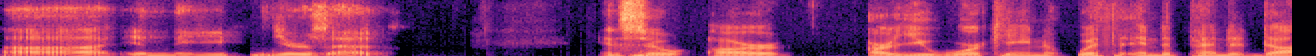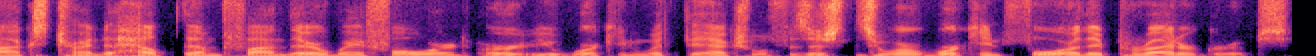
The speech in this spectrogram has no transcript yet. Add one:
uh, in the years ahead. And so are are you working with independent docs trying to help them find their way forward or are you working with the actual physicians who are working for the provider groups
